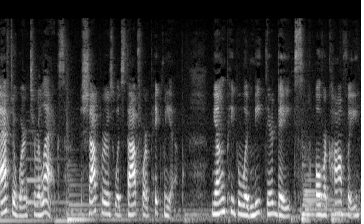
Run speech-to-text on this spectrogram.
after work to relax. Shoppers would stop for a pick me up. Young people would meet their dates over coffee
